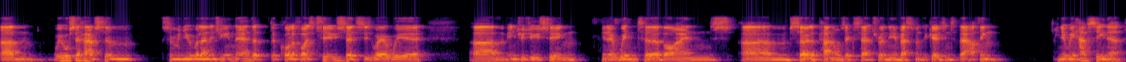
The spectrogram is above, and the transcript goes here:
Um, we also have some some renewable energy in there that, that qualifies too. So this is where we're um, introducing, you know, wind turbines, um, solar panels, etc., and the investment that goes into that. I think, you know, we have seen a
